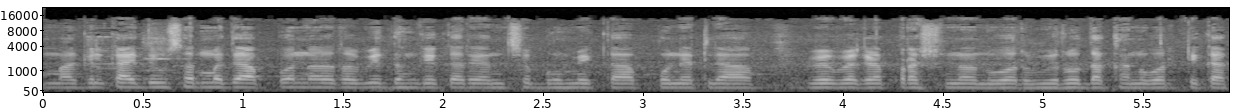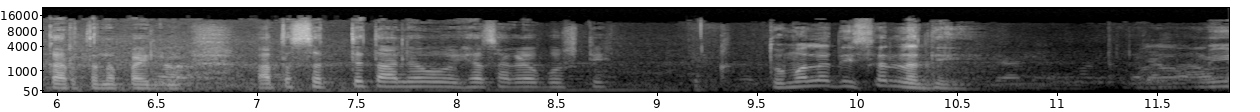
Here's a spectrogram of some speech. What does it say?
मागील काही दिवसांमध्ये आपण अ, रवी धंगेकर यांची भूमिका पुण्यातल्या वेगवेगळ्या प्रश्नांवर विरोधकांवर टीका करताना पाहिली. आता सत्तेत आल्यावर ह्या सगळ्या गोष्टी? तुम्हाला दिसेल ना ती. मी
